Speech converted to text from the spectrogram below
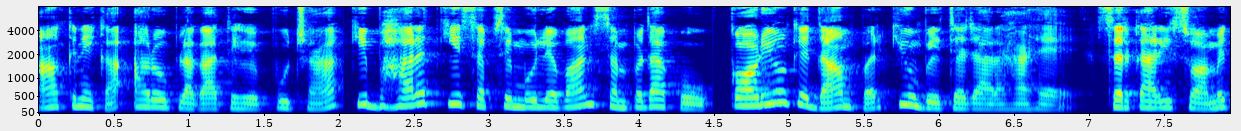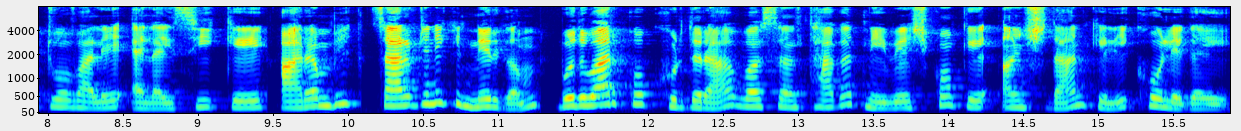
आंकने का आरोप लगाते हुए पूछा कि भारत की सबसे मूल्यवान संपदा को कौड़ियों के दाम पर क्यों बेचा जा रहा है। सरकारी स्वामित्व वाले एलआईसी के आरंभिक सार्वजनिक निर्गम बुधवार को खुदरा व संस्थागत निवेशकों के अंशदान के लिए खोले गए।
